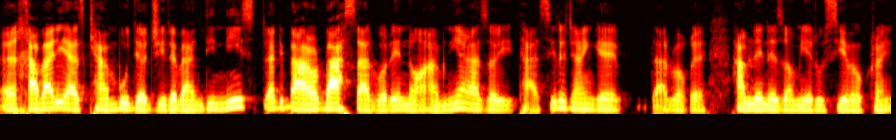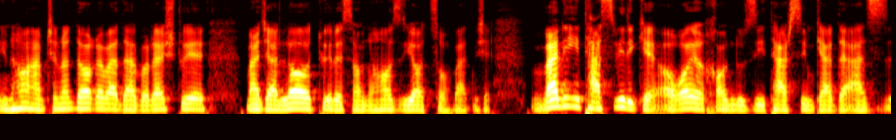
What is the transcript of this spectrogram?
خبری از کمبود یا جیره بندی نیست ولی به هر بحث درباره ناامنی غذایی تاثیر جنگ در واقع حمله نظامی روسیه به اوکراین اینها همچنان داغه و دربارهش توی مجلات توی رسانه ها زیاد صحبت میشه. ولی این تصویری که آقای خاندوزی ترسیم کرده از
